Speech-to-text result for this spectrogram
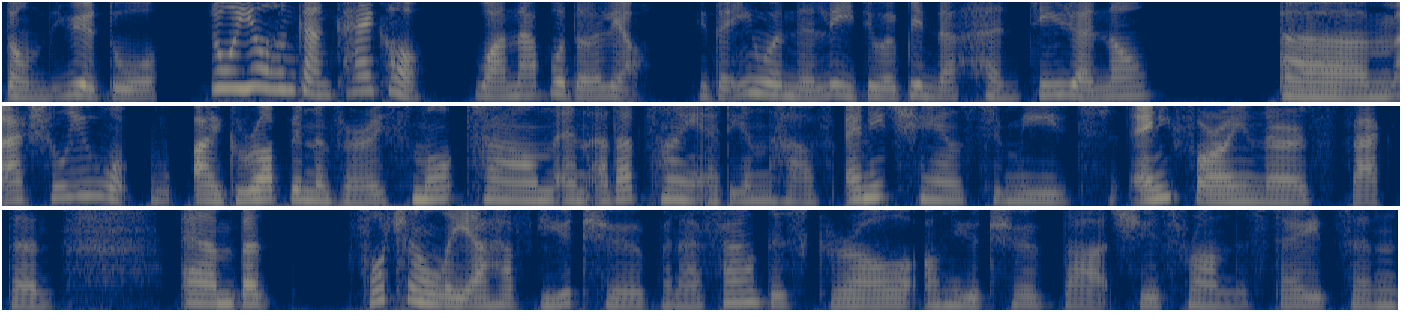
懂得越多。如果又很敢开口，哇，那不得了，你的英文能力就会变得很惊人哦。Um, actually, I grew up in a very small town, and at that time, I didn't have any chance to meet any foreigners back then. Um, but fortunately, I have YouTube, and I found this girl on YouTube that she's from the States, and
